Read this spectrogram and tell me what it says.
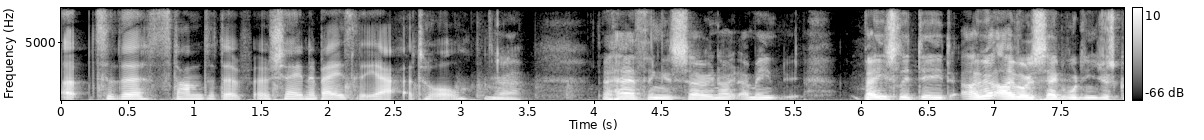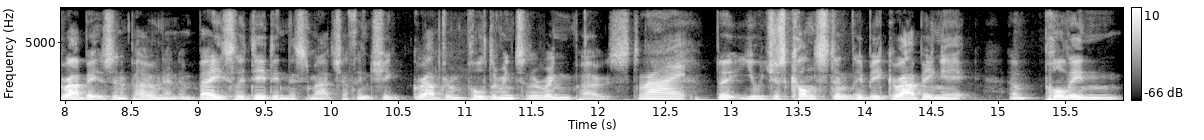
up to the standard of, of Shayna Baszler yet at all. Yeah, the hair thing is so annoying. I mean, Baszler did. I, I've always said, wouldn't you just grab it as an opponent? And Baszler did in this match. I think she grabbed her and pulled her into the ring post. Right. But you would just constantly be grabbing it and pulling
